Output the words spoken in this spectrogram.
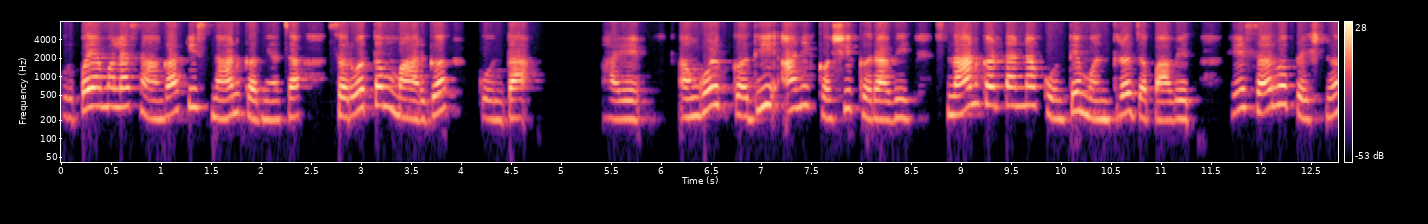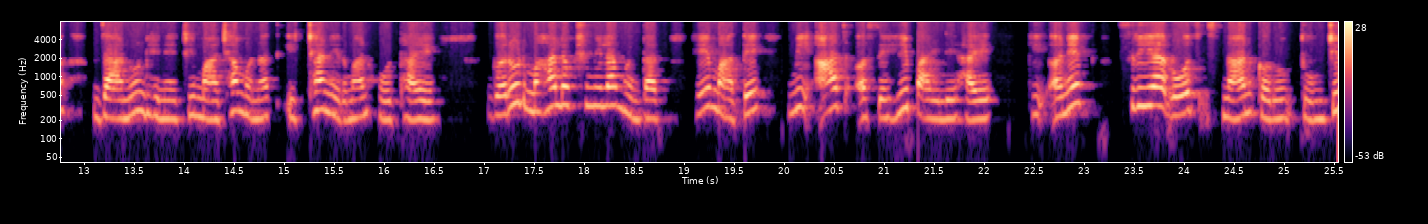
कृपया मला सांगा की स्नान करण्याचा सर्वोत्तम मार्ग कोणता आहे? आंघोळ कधी आणि कशी करावी? स्नान करताना कोणते मंत्र जपावेत? हे सर्व प्रश्न जाणून घेण्याची माझ्या मनात इच्छा निर्माण होत आहे. गरुड महालक्ष्मीला म्हणतात हे माते मी आज असेही पाहिले आहे की अनेक स्त्रिया रोज स्नान करून तुमची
